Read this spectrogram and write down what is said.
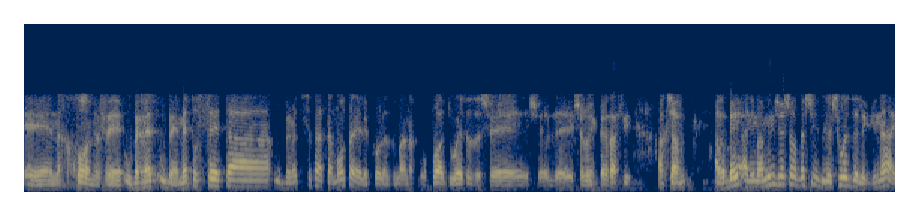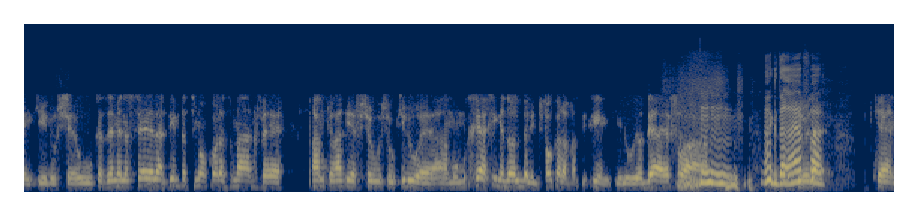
אה, נכון, והוא באמת, הוא באמת עושה את ה... הוא באמת עושה את ההתאמות האלה כל הזמן, אפרופו הדואט הזה ש... של... שלו עם פרטסי. עכשיו, הרבה, אני מאמין שיש הרבה שידרשו את זה לגנאי, כאילו שהוא כזה מנסה להתאים את עצמו כל הזמן, ו... פעם קראתי איפשהו שהוא כאילו אה, המומחה הכי גדול בלדפוק על אבטיחים, כאילו הוא יודע איפה ה... הגדרה יפה. כן,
